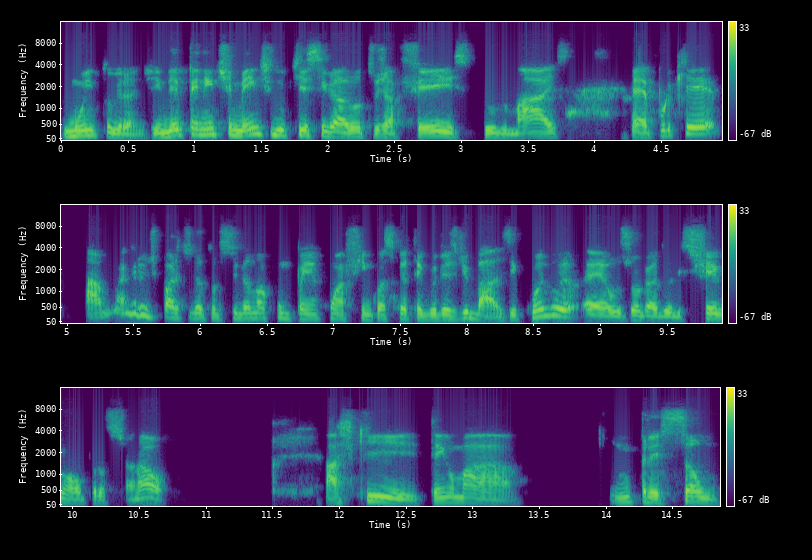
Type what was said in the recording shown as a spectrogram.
muito grande, independentemente do que esse garoto já fez, tudo mais. É porque a, grande parte da torcida não acompanha com afinco as categorias de base. E quando é, os jogadores chegam ao profissional, acho que tem uma impressão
